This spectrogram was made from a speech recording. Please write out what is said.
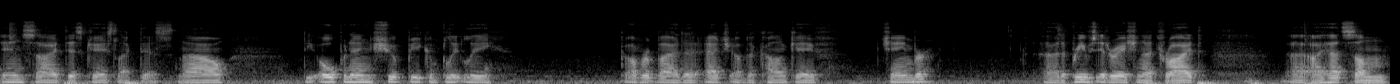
inside this case like this. Now the opening should be completely covered by the edge of the concave chamber. Uh, the previous iteration I tried, uh, I had some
